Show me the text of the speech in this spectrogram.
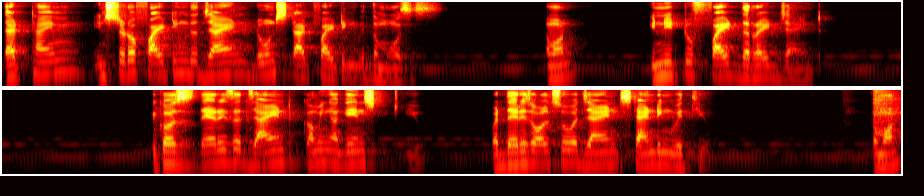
That time, instead of fighting the giant, don't start fighting with the Moses. Come on. You need to fight the right giant. Because there is a giant coming against you but there is also a giant standing with you. Come on.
